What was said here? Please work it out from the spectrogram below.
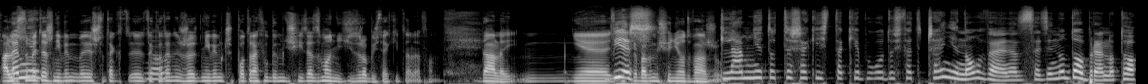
Ale w sumie mnie- też nie wiem, jeszcze tak e, tylko No. ten, że nie wiem, czy potrafiłbym dzisiaj zadzwonić i zrobić taki telefon. Dalej. Nie, Wiesz, chyba bym się nie odważył. Dla mnie to też jakieś takie było doświadczenie nowe, na zasadzie, no dobra, no to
